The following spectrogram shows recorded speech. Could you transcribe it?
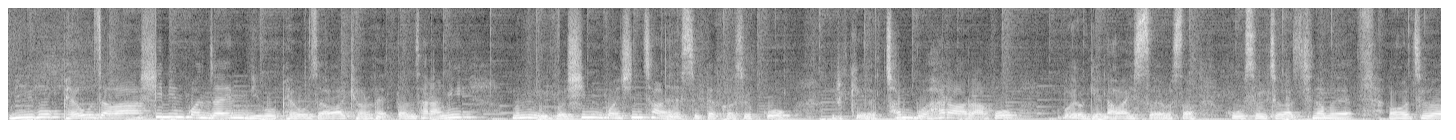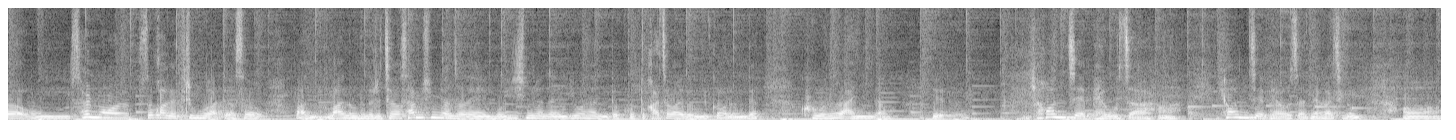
미국 배우자와 시민권자인 미국 배우자와 결혼했던 사람이 은 이거 시민권 신청을 했을 때 그것을 꼭 이렇게 첨부하라라고 뭐 여기에 나와 있어요. 그래서 그것을 제가 지난번에 어 제가 음 설명을 부족하게 드린 것 같아서 많, 많은 분들이 제가 30년 전에 뭐 20년 전에 이혼했는데 그것도 가져가야 됩니까? 그러는데 그거는 아닙니다. 예, 현재 배우자, 어, 현재 배우자. 내가 지금 어,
